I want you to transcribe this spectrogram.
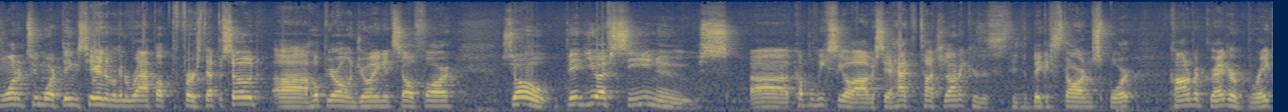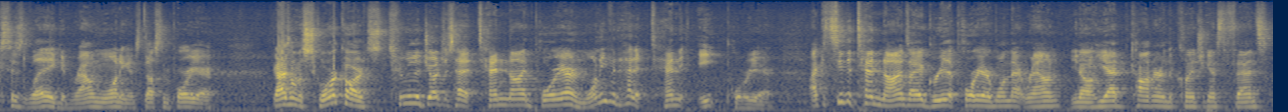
one or two more things here, and then we're going to wrap up the first episode. I uh, hope you're all enjoying it so far. So, big UFC news. Uh, a couple weeks ago, obviously, I had to touch on it because he's the biggest star in the sport. Conor McGregor breaks his leg in round one against Dustin Poirier. Guys, on the scorecards, two of the judges had it 10 9 Poirier, and one even had it 10 8 Poirier. I could see the 10 9s. I agree that Poirier won that round. You know, he had Conor in the clinch against the fence.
